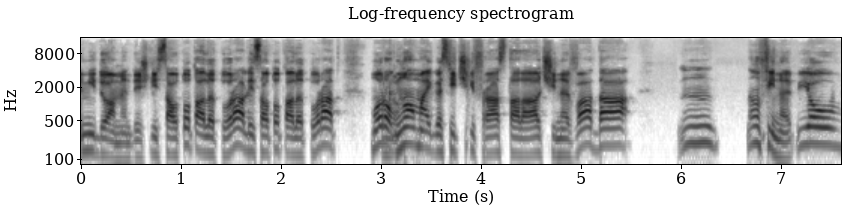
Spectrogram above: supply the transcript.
70.000 de oameni. Deci li s-au tot alăturat, li s-au tot alăturat. Mă rog, da. nu am mai găsit cifra asta la altcineva, dar în fine, eu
